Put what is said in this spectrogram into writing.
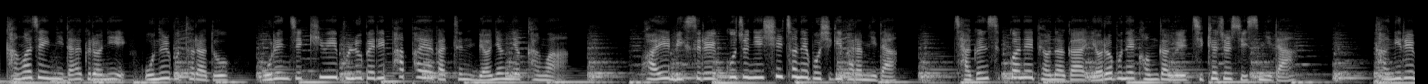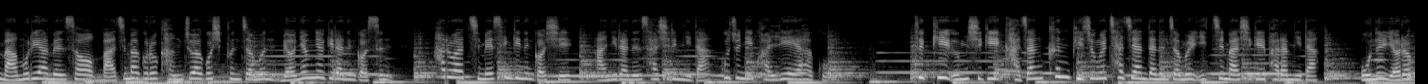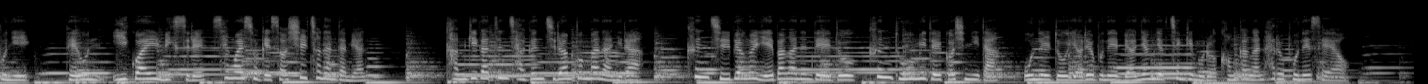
강화제입니다. 그러니 오늘부터라도 오렌지, 키위, 블루베리, 파파야 같은 면역력 강화 과일 믹스를 꾸준히 실천해 보시기 바랍니다. 작은 습관의 변화가 여러분의 건강을 지켜줄 수 있습니다. 강의를 마무리하면서 마지막으로 강조하고 싶은 점은 면역력이라는 것은 하루아침에 생기는 것이 아니라는 사실입니다. 꾸준히 관리해야 하고 특히 음식이 가장 큰 비중을 차지한다는 점을 잊지 마시길 바랍니다. 오늘 여러분이 배운 이 과일 믹스를 생활 속에서 실천한다면 감기 같은 작은 질환뿐만 아니라 큰 질병을 예방하는 데에도 큰 도움이 될 것입니다. 오늘도 여러분의 면역력 챙김으로 건강한 하루 보내세요.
